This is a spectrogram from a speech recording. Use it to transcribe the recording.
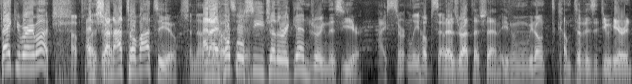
Thank you very much. A And pleasure. Shana Tova to you. Shana and I hope we'll you. see each other again during this year. I certainly hope so. Bezrat Hashem. Even when we don't come to visit you here in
